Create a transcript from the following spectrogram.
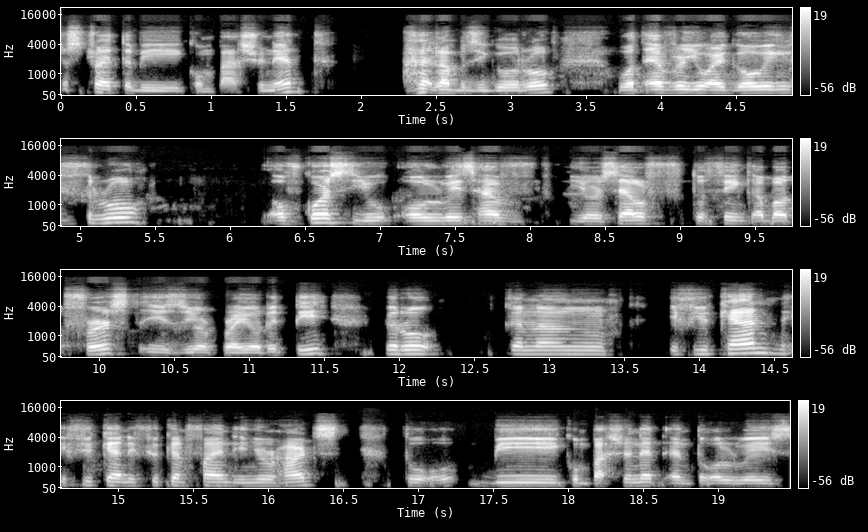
just try to be compassionate. Ana lang po siguro whatever you are going through of course you always have yourself to think about first is your priority. Pero kanang if you can if you can if you can find in your hearts to be compassionate and to always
